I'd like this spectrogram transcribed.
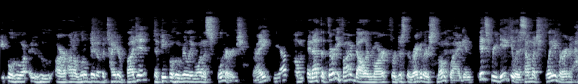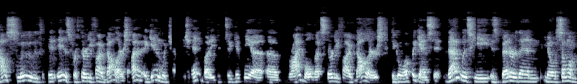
people who are who are on a little bit of a tighter budget to people who really want to splurge, right? Yep. Um, and at the thirty-five dollar mark for just a regular smoke wagon, it's ridiculous how much flavor and how smooth it is for thirty-five dollars. I again would challenge anybody to, to give me a, a rival that's thirty-five dollars to go up against it. That whiskey is better than you know someone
